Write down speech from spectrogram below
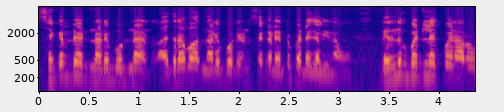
సెక్రటరేట్ నడిబొడ్డిన హైదరాబాద్ నడిబొడ్డిన సెక్రటరేట్ పెట్టగలిగినాము. మీరు ఎందుకు పెట్టలేకపోయినారు?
